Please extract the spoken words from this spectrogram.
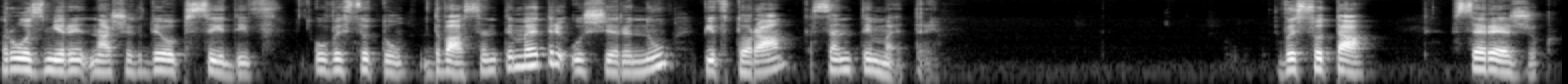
Розміри наших діопсидів у висоту 2 см, у ширину 1,5 см. Висота сережок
